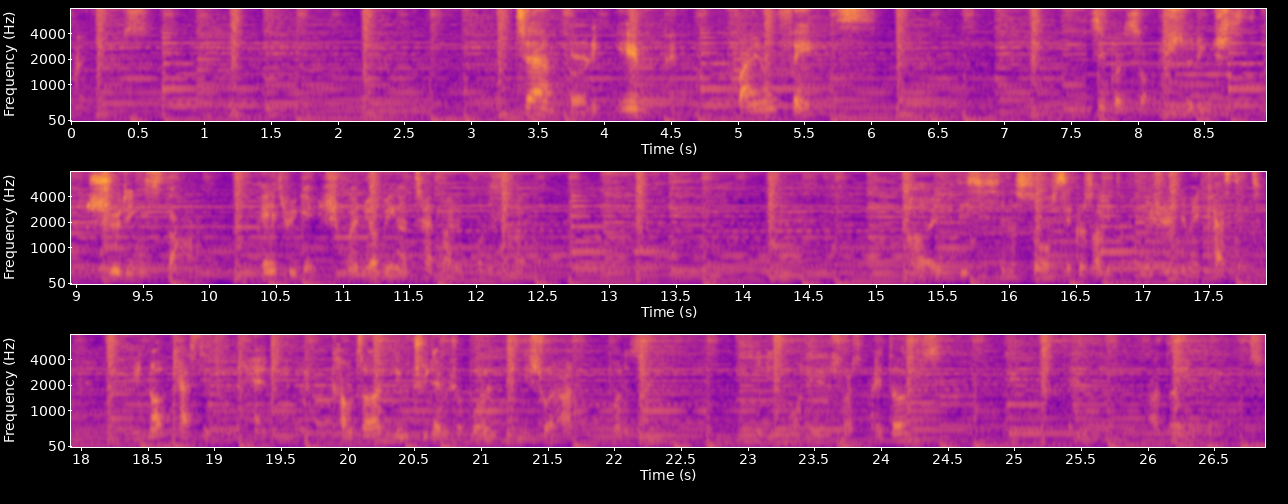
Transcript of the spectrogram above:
items. Time for the impact. Final phase. Secret Sword, shooting, shooting star. Pay 3 gauge when you are being attacked by an opponent's weapon. Uh, if this is in a Soul of Secret Sword Lethal formation, you may cast it. You may not cast it from hand. Counter, deal 3 damage to opponent and destroy an opponent's item. So this is the one that destroys items. Then the other impact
